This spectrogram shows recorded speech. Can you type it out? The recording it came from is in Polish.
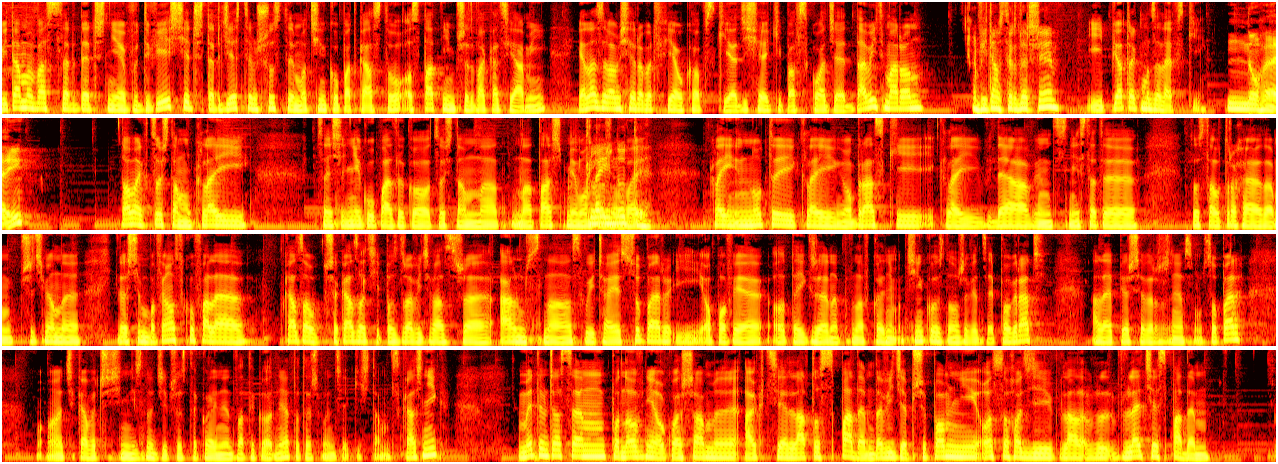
Witamy Was serdecznie w 246 odcinku podcastu, ostatnim przed wakacjami. Ja nazywam się Robert Fiałkowski, a dzisiaj ekipa w składzie Dawid Maron. Witam serdecznie. I Piotrek Modzelewski. No hej. Tomek coś tam klei, w sensie nie głupa, tylko coś tam na, na taśmie montażowej. Klei nuty. Klei nuty i klei obrazki i klei wideo, więc niestety został trochę tam przyćmiony ilością obowiązków, ale kazał przekazać i pozdrowić was, że ARMS na Switcha jest super i opowie o tej grze na pewno w kolejnym odcinku, zdąży więcej pograć, ale pierwsze wrażenia są super. Ciekawe, czy się nie znudzi przez te kolejne dwa tygodnie, to też będzie jakiś tam wskaźnik. My tymczasem ponownie ogłaszamy akcję Lato z padem. Dawidzie, przypomnij o co chodzi w, la, w lecie z padem.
